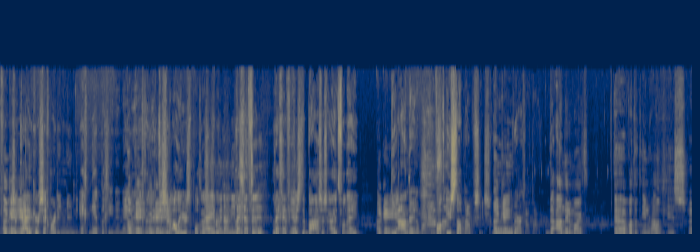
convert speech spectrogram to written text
voor onze kijkers zeg maar, die nu echt net beginnen. Echt, oké, het is hun allereerste podcast. Nou niet... leg even, te- leg eventjes Ja. de basis uit van hey, Oké, die ja. aandelenmarkt. Wat is dat nou precies? Hoe, werkt dat nou? de aandelenmarkt. eh, wat het inhoudt is, eh,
